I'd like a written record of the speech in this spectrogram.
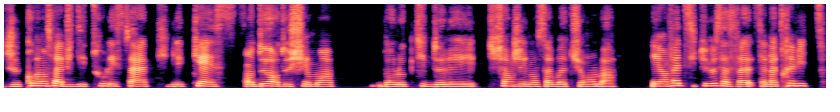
je commence à vider tous les sacs, les caisses en dehors de chez moi, dans l'optique de les charger dans sa voiture en bas. Et en fait, si tu veux, ça, va, ça va très vite.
